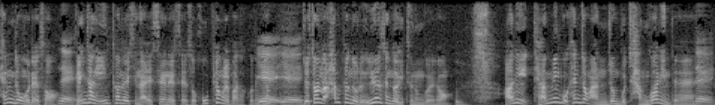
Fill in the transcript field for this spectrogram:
행동을 해서 네. 굉장히 인터넷이나 SNS에서 호평을 받았거든요. 예, 예. 그래서 저는 한편으로 이런 생각이 드는 거예요. 아니 대한민국 행정안전부 장관인데 네.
